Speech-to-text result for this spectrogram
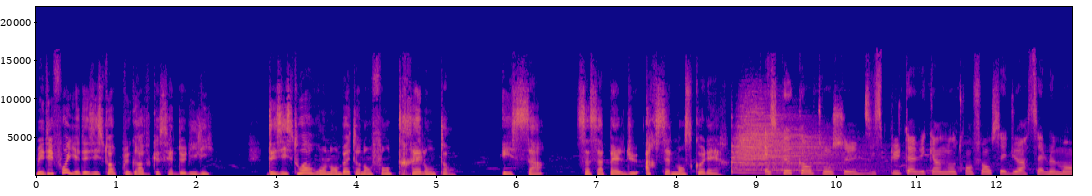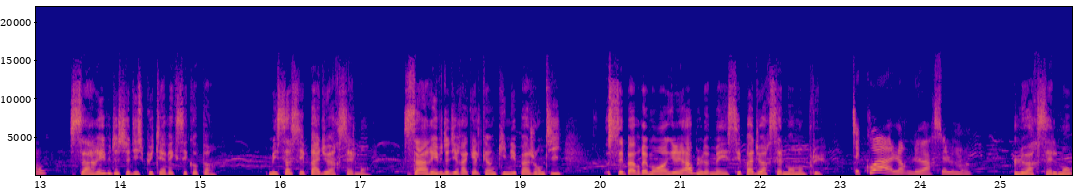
Mais des fois, il y a des histoires plus graves que celle de Lily. Des histoires où on embête un enfant très longtemps. Et ça, ça s'appelle du harcèlement scolaire. Est-ce que quand on se dispute avec un autre enfant, c'est du harcèlement? Ça arrive de se disputer avec ses copains. Mais ça, c'est pas du harcèlement. Ça arrive de dire à quelqu'un qui n'est pas gentil. C'est pas vraiment agréable, mais c'est pas du harcèlement non plus. C'est quoi alors le harcèlement? Le harcèlement,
